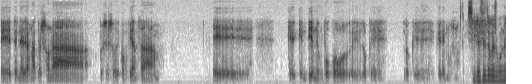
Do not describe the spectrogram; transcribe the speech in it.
eh, tener a una persona, pues eso, de confianza que, entiende un poco lo que lo que queremos. ¿no? Sí que es cierto que es bueno,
